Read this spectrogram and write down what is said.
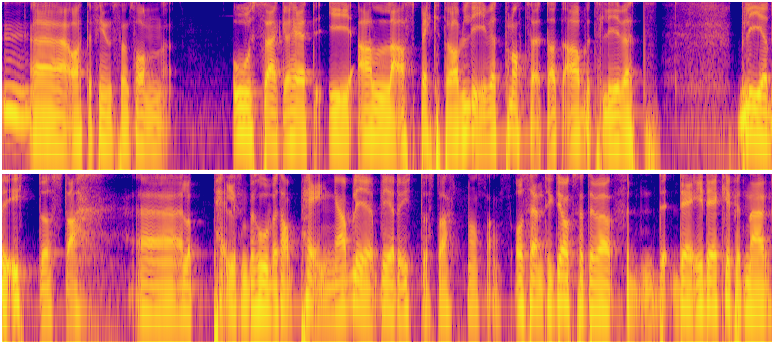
mm. Eh, och att det finns en sån osäkerhet i alla aspekter av livet på något sätt. Att arbetslivet blir det yttersta. Eh, eller liksom behovet av pengar blir, blir det yttersta någonstans. Och sen tyckte jag också att det var, för det, det, i det klippet när,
